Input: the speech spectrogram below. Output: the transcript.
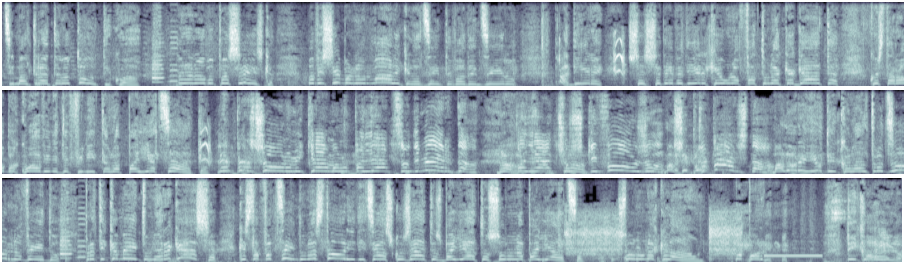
Si maltrattano tutti qua. È una roba pazzesca. Ma vi sembra normale che la gente vada in giro a dire se si deve dire che uno ha fatto una cagata, questa roba qua viene definita una pagliazzata. Le persone mi chiamano pagliazzo di merda! Pagliaccio schifoso! Ma si può... basta! Ma allora io dico l'altro giorno vedo praticamente una ragazza che sta facendo una storia e dice ah scusate ho sbagliato sono una pagliazza sono una clown. Ma porca dico io.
